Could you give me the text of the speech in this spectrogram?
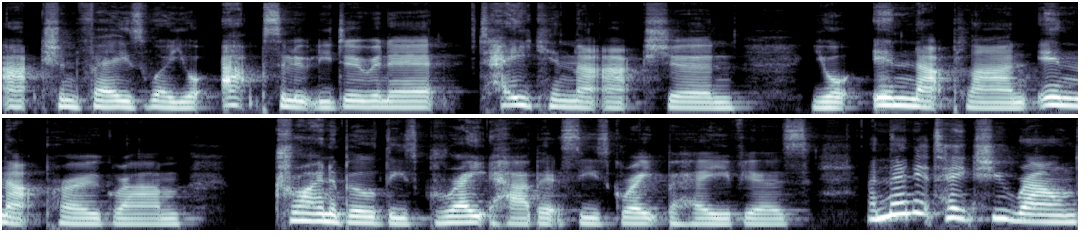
Action phase where you're absolutely doing it, taking that action, you're in that plan, in that program, trying to build these great habits, these great behaviors. And then it takes you round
